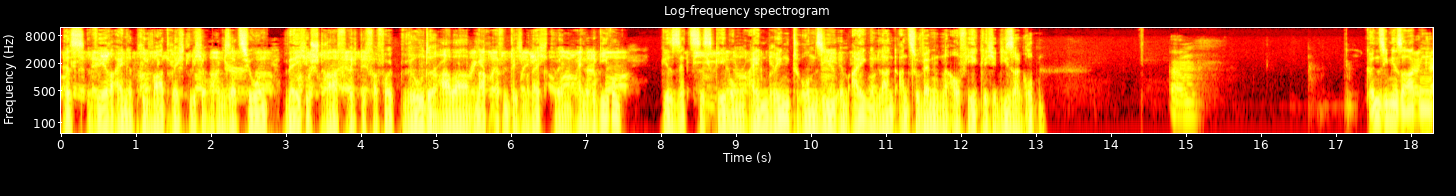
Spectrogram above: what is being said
Es wäre eine privatrechtliche Organisation, welche strafrechtlich verfolgt würde, aber nach öffentlichem Recht, wenn eine Regierung Gesetzesgebung einbringt, um sie im eigenen Land anzuwenden auf jegliche dieser Gruppen. Ähm, Können Sie mir sagen,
